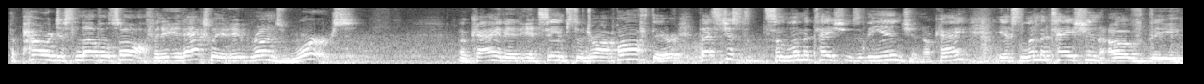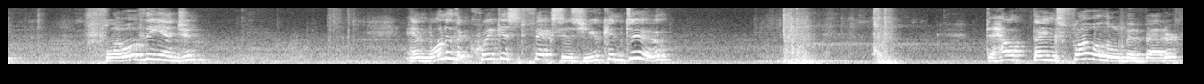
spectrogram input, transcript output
The power just levels off, and it, it actually it runs worse. Okay, and it, it seems to drop off there. That's just some limitations of the engine. Okay, it's limitation of the flow of the engine and one of the quickest fixes you can do to help things flow a little bit better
